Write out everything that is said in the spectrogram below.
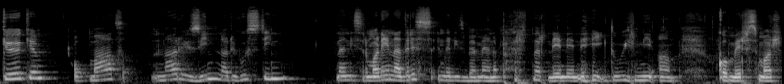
keuken op maat naar je zin, naar je goesting, dan is er maar één adres en dat is bij mijn partner. Nee, nee, nee, ik doe hier niet aan commerce, maar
